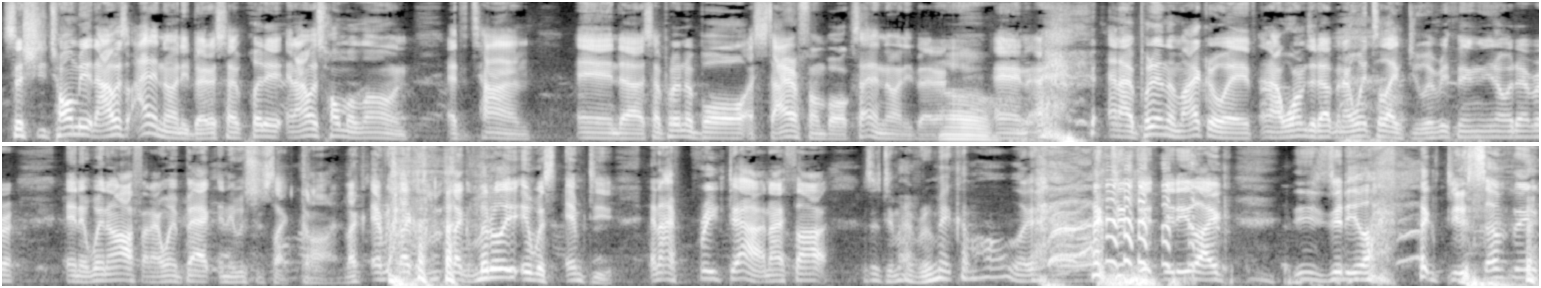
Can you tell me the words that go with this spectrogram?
so she told me, and I was I didn't know any better, so I put it, and I was home alone at the time. And uh, so I put in a bowl, a styrofoam bowl, because I didn't know any better Oh. and and I put it in the microwave and I warmed it up and I went to like do everything, you know, whatever. And it went off and I went back and it was just like gone, like every like like literally it was empty. And I freaked out and I thought, I was like, did my roommate come home? Like, did, did, did he like did he like, like do something?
